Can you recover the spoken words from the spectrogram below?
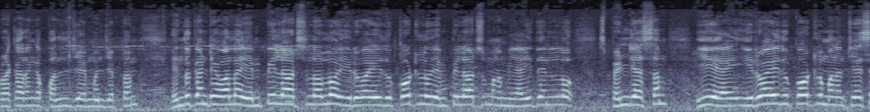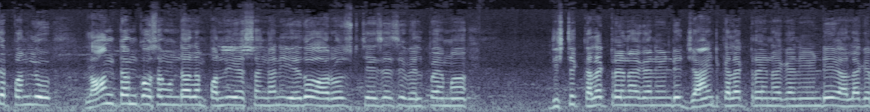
ప్రకారంగా పనులు చేయమని చెప్పాం. ఎందుకంటే ఇవాళ ఎంపీ లాడ్స్లలో ఇరవై ఐదు కోట్లు ఎంపీ లాడ్స్ మనం ఈ ఐదేళ్ళలో స్పెండ్ చేస్తాం. ఈ ఇరవై ఐదు కోట్లు మనం చేసే పనులు లాంగ్ టర్మ్ కోసం ఉండాలని పనులు చేస్తాం. కానీ ఏదో ఆ రోజు చేసేసి వెళ్ళిపోయామా? డిస్టిక్ కలెక్టర్ అయినా కానివ్వండి జాయింట్ కలెక్టర్ అయినా కానివ్వండి అలాగే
